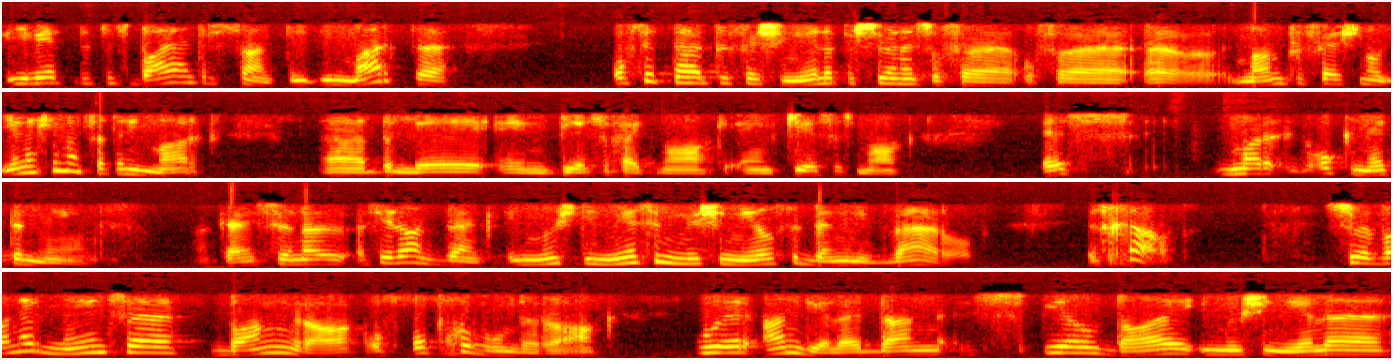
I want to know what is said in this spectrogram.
jy weet dit is baie interessant. Die die markte of dit nou 'n professionele persoon is of 'n of 'n non-professional enigiemand wat in die mark uh belê en besigheid maak en keuses maak is maar ook net 'n mens. Okay, so nou as jy dan dink, jy moes die mees emosionele ding in die wêreld is geld. So wanneer mense bang raak of opgewonde raak oor aandele, dan speel daai emosionele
